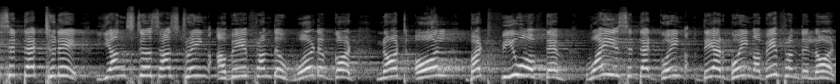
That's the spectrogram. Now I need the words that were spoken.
is it that today youngsters are straying away from the word of God? Not all, but few of them. Why is it that going they are going away from the Lord?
